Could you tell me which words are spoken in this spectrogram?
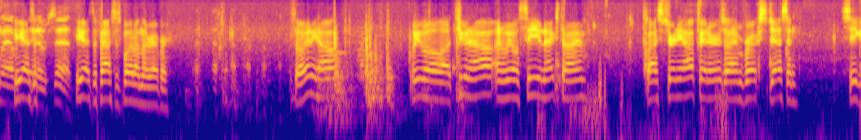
We haven't He has a- he has the fastest boat on the river. So anyhow, we will uh, tune out, and we will see you next time. Classic Journey Outfitters. I'm Brooks Jessen. See you guys.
